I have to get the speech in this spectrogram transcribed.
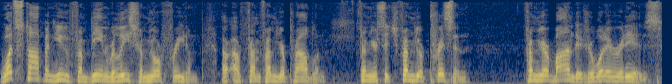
What's stopping you from being released from your freedom, or, or from, from your problem, from your, from your prison, from your bondage, or whatever it is?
